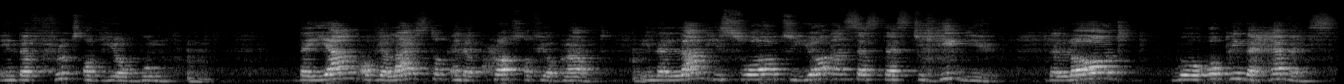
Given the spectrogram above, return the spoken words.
in the fruit of your womb, the young of your livestock, and the crops of your ground. In the land he swore to your ancestors to give you, the Lord will open the heavens,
